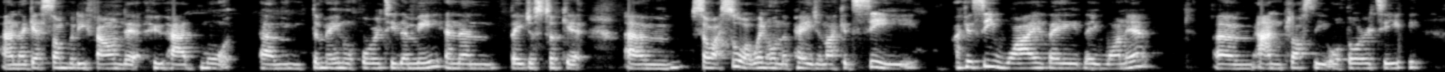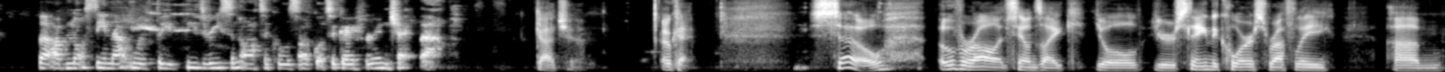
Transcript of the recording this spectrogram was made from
and i guess somebody found it who had more um, domain authority than me and then they just took it um, so i saw i went on the page and i could see i could see why they they won it um, and plus the authority but I've not seen that with the, these recent articles. So I've got to go through and check that. Gotcha. Okay. So overall, it sounds like you'll you're staying the course roughly, um,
